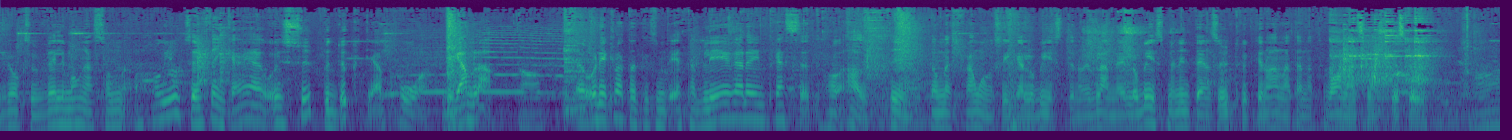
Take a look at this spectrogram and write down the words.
Vi har också väldigt många som har gjort sig en fin karriär och är superduktiga på det gamla. Ja. Eh, och det är klart att liksom det etablerade intresset har alltid de mest framgångsrika lobbyisterna och ibland är lobbyismen inte ens uttryckt i något annat än att vanans makt är stor. Ja,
